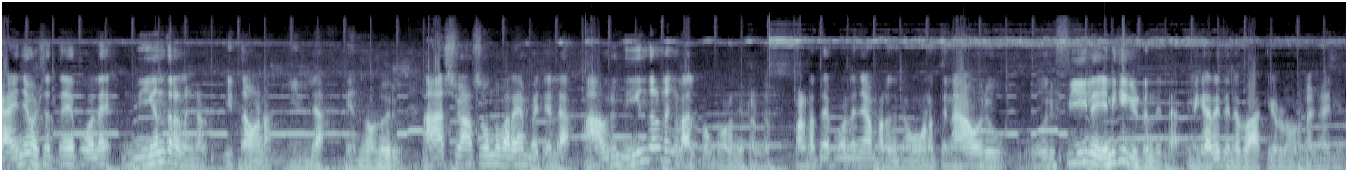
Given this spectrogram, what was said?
കഴിഞ്ഞ വർഷത്തെ പോലെ നിയന്ത്രണങ്ങൾ ഇത്തവണ ഇല്ല എന്നുള്ളൊരു ആശ്വാസം എന്ന് പറയാൻ പറ്റില്ല. ആ ഒരു നിയന്ത്രണങ്ങൾ അല്പം കുറഞ്ഞിട്ടുണ്ട്. പണ്ടത്തെ പോലെ ഞാൻ പറഞ്ഞില്ല ഓണത്തിന് ആ ഒരു ഒരു ഫീൽ എനിക്ക് കിട്ടുന്നില്ല. എനിക്കറിയത്തില്ല ബാക്കിയുള്ളവരുടെ കാര്യം.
